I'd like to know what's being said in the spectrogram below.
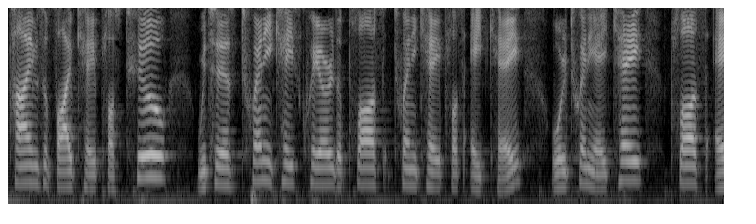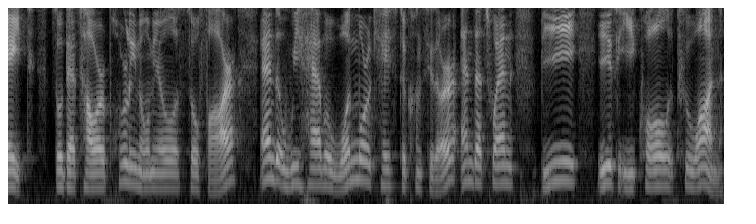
times 5k plus 2, which is 20k squared plus 20k plus 8k, or 28k plus 8. So that's our polynomial so far. And we have one more case to consider, and that's when b is equal to 1.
